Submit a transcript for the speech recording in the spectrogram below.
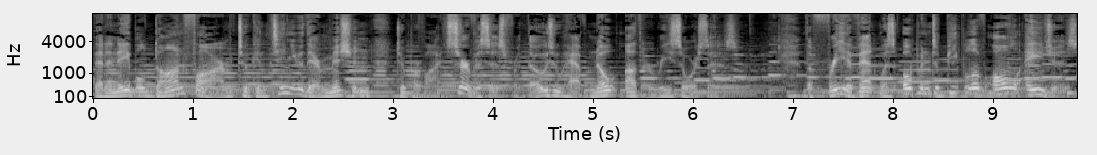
that enable Dawn Farm to continue their mission to provide services for those who have no other resources. The free event was open to people of all ages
